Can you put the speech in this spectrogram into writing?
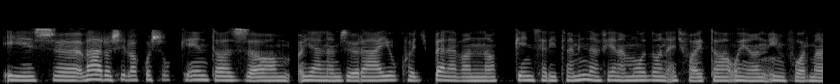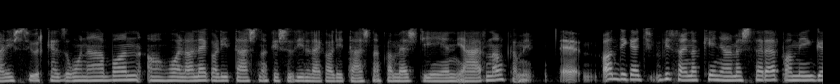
És városi lakosokként az a jellemző rájuk, hogy bele vannak kényszerítve mindenféle módon egyfajta olyan informális szürke zónában, ahol a legalitásnak és az illegalitásnak a mesdjén járnak, ami addig egy viszonylag kényelmes kényelmes szerep, amíg,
